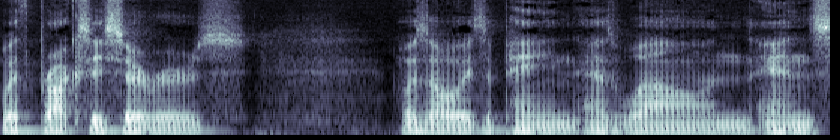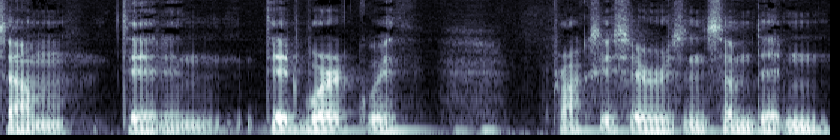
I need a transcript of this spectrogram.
with proxy servers was always a pain as well, and and some did and did work with proxy servers and some didn't.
